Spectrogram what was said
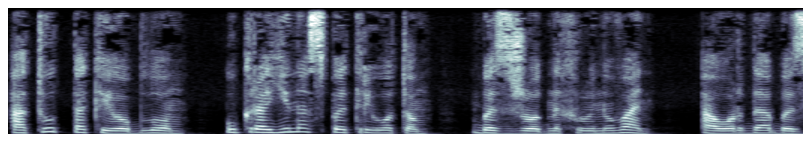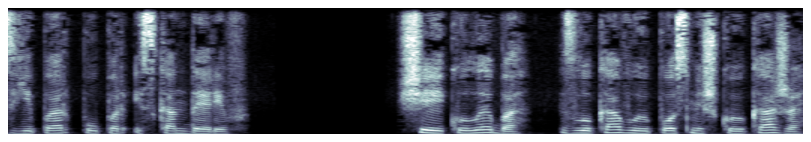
А тут такий облом Україна з Петріотом, без жодних руйнувань, а Орда без гіпер-пупер іскандерів. Ще й Кулеба, з лукавою посмішкою каже,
